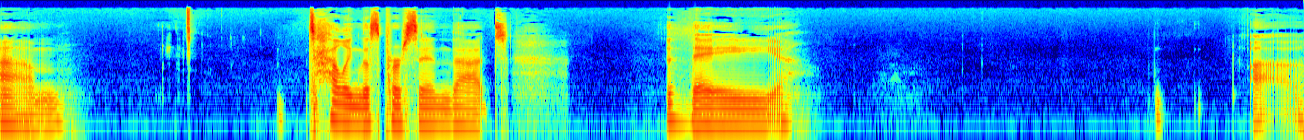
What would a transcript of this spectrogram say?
um, telling this person that they uh,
